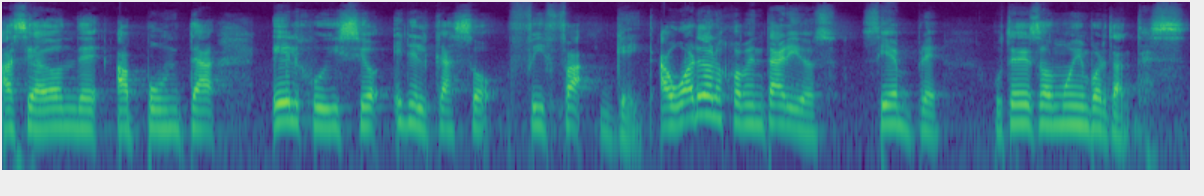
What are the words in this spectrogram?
hacia dónde apunta el juicio en el caso FIFA Gate. Aguardo los comentarios, siempre. Ustedes son muy importantes.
